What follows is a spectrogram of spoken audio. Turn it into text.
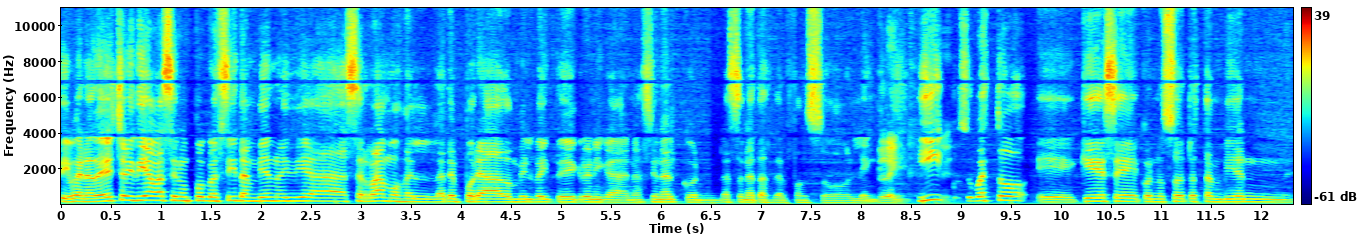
Sí, bueno, de hecho hoy día va a ser un poco así. También hoy día cerramos el- la temporada 2020 de Crónica Nacional con las sonatas de Alfonso. Leng, Y sí. por supuesto, eh, quédese con nosotros también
